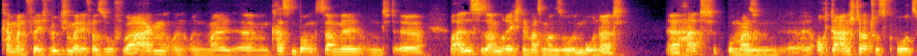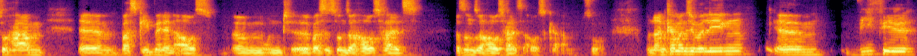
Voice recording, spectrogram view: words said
kann man vielleicht wirklich mal den Versuch wagen und, und mal ähm, Kassenbons sammeln und äh, mal alles zusammenrechnen, was man so im Monat hat, um mal so äh, auch da einen Status quo zu haben, ähm, was geben wir denn aus ähm, und äh, was ist unser Haushalts, was sind unsere Haushaltsausgaben. So. Und dann kann man sich überlegen, ähm, wie viel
